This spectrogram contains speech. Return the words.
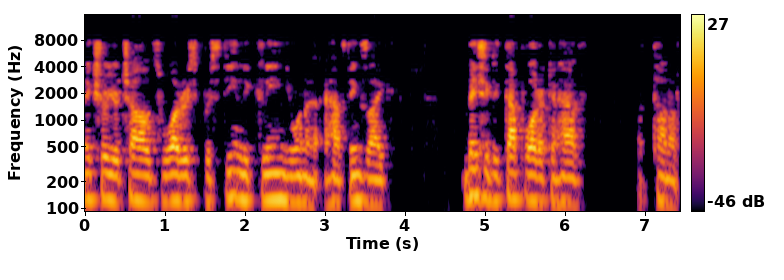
make sure your child's water is pristinely clean. You want to have things like basically tap water can have a ton of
